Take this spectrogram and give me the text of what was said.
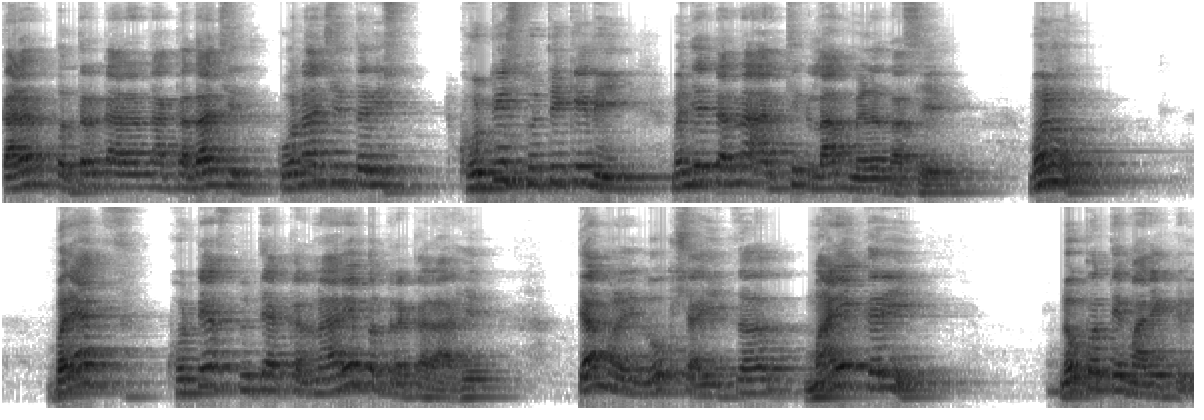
कारण पत्रकारांना कदाचित कोणाची तरी खोटी स्तुती केली म्हणजे त्यांना आर्थिक लाभ मिळत असेल. म्हणून बऱ्याच खोट्या स्तुत्या करणारे पत्रकार आहेत. त्यामुळे लोकशाहीचं मारेकरी नको ते मारेकरी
